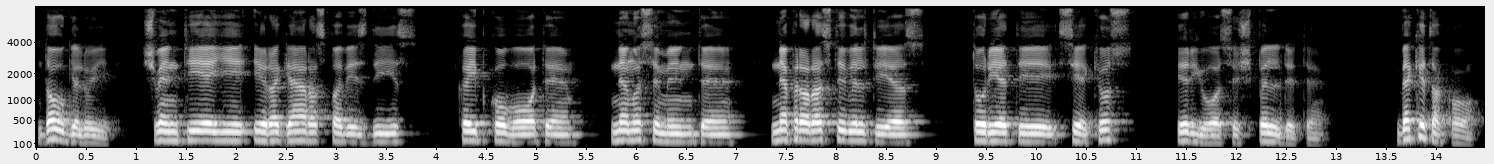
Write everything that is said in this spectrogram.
Daugeliui šventieji yra geras pavyzdys, kaip kovoti, nenusiminti, neprarasti vilties, turėti siekius ir juos išpildyti. Be kita ko,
